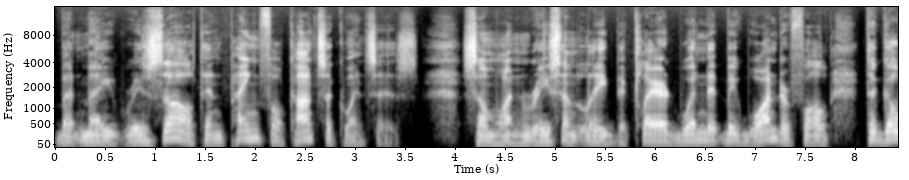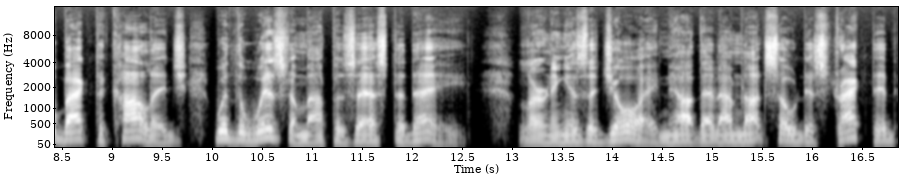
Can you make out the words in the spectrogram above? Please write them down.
but may result in painful consequences. Someone recently declared, Wouldn't it be wonderful to go back to college with the wisdom I possess today? Learning is a joy now that I'm not so distracted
